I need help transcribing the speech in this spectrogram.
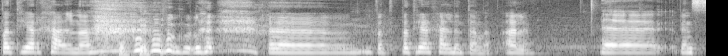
patriarchalna w ogóle e, pat, patriarchalny temat, ale e, więc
